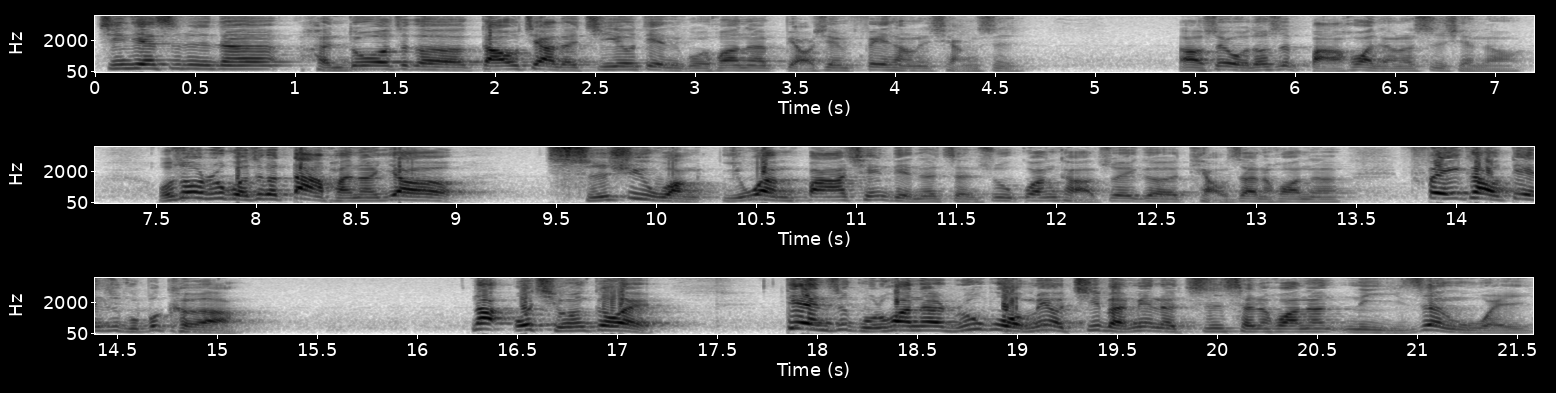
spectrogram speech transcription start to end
今天是不是呢？很多这个高价的绩优电子股的话呢，表现非常的强势啊，所以我都是把话讲到事前哦。我说，如果这个大盘呢要持续往一万八千点的整数关卡做一个挑战的话呢，非靠电子股不可啊。那我请问各位，电子股的话呢，如果没有基本面的支撑的话呢，你认为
